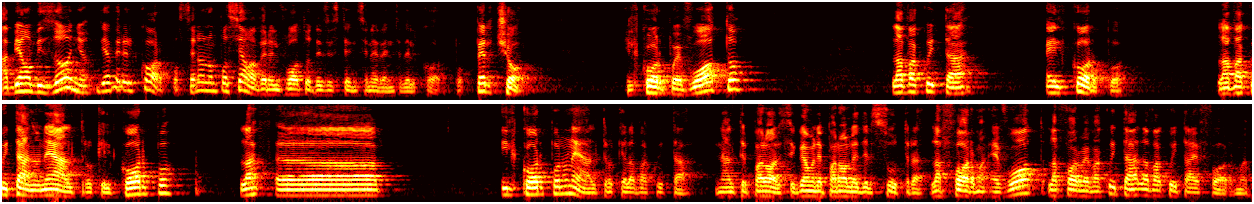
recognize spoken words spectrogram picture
abbiamo bisogno di avere il corpo, se no non possiamo avere il vuoto d'esistenza inerente del corpo. Perciò il corpo è vuoto, la vacuità è il corpo. La vacuità non è altro che il corpo, la, uh, il corpo non è altro che la vacuità. In altre parole, seguiamo le parole del sutra, la forma è vuota, la forma è vacuità, la vacuità è forma.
